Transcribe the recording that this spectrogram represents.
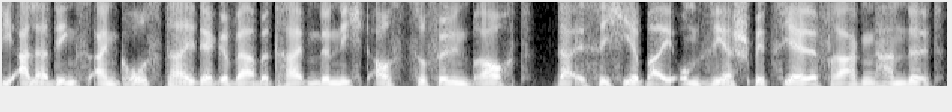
die allerdings ein Großteil der Gewerbetreibenden nicht auszufüllen braucht, da es sich hierbei um sehr spezielle Fragen handelt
